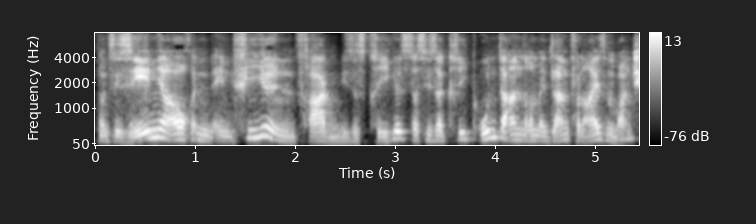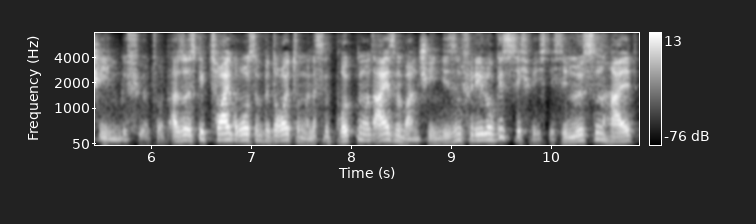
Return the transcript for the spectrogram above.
Und Sie sehen ja auch in, in vielen Fragen dieses Krieges, dass dieser Krieg unter anderem entlang von Eisenbahnschienen geführt wird. Also es gibt zwei große Bedeutungen. Das sind Brücken und Eisenbahnschienen. Die sind für die Logistik wichtig. Sie müssen halt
